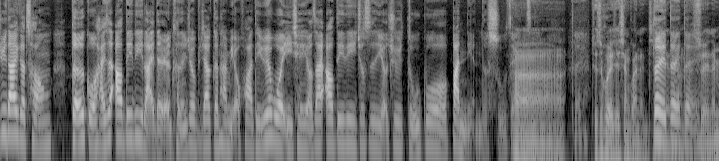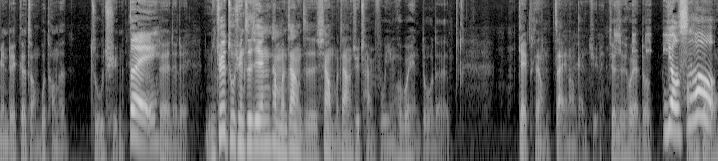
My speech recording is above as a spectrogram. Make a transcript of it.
遇到一个从德国还是奥地利来的人，可能就比较跟他们有话题。因为我以前有在奥地利，就是有去读过半年的书，这样子。嗯嗯嗯对，就是会有一些相关的经验。对对对。所以能面对各种不同的族群。对对对对。你觉得族群之间，他们这样子像我们这样去传福音，会不会很多的？gap 这种在那种感觉，就是会很多。有时候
